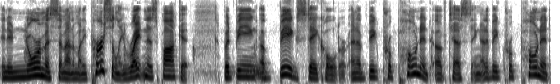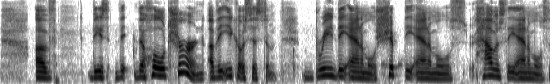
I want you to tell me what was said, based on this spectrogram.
an enormous amount of money, personally, right in his pocket, but being mm-hmm. a big stakeholder and a big proponent of testing and a big proponent of these the, the whole churn of the ecosystem breed the animals ship the animals house the animals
